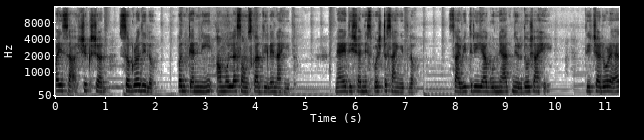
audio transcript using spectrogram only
पैसा शिक्षण सगळं दिलं पण त्यांनी अमोलला संस्कार दिले नाहीत. न्यायाधीशांनी स्पष्ट सांगितलं सावित्री या गुन्ह्यात निर्दोष आहे. तिच्या डोळ्यात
